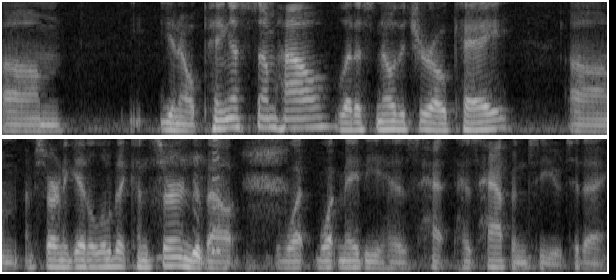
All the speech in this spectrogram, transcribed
um, you know, ping us somehow. Let us know that you're okay. Um, I'm starting to get a little bit concerned about what, what maybe has ha- has happened to you today.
